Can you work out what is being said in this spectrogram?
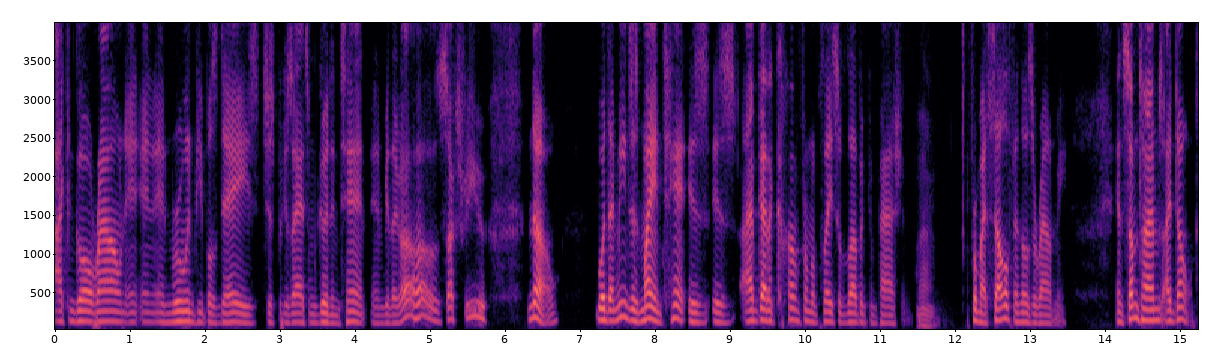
I can go around and, and, and ruin people's days just because I had some good intent and be like, oh, oh sucks for you. No. What that means is my intent is is I've got to come from a place of love and compassion Wow. for myself and those around me. And sometimes I don't.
